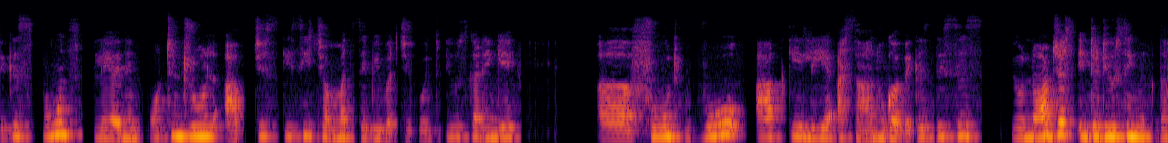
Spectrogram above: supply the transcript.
because spoons play an important role आप जिस किसी चम्मच से भी बच्चे को इंट्रोड्यूस करेंगे फ़ूड uh, वो आपके लिए आसान होगा because this is you're not just introducing the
